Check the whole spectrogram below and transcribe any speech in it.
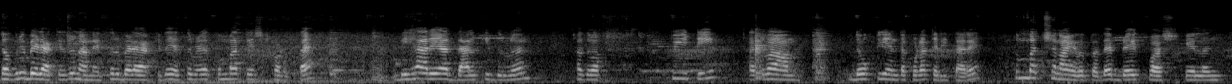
ತೊಗರಿ ಬೇಳೆ ಹಾಕಿದ್ರು, ನಾನು ಹೆಸರು ಬೇಳೆ ಹಾಕಿದೆ. ಹೆಸರು ಬೇಳೆ ತುಂಬ ಟೇಸ್ಟ್ ಕೊಡುತ್ತೆ. ಬಿಹಾರಿಯ ದಾಲ್ಕಿ ದುಲ್ಹನ್ ಅಥವಾ ಪೀಟಿ ಅಥವಾ ದೋಕ್ಲಿ ಅಂತ ಕೂಡ ಕರೀತಾರೆ. ತುಂಬ ಚೆನ್ನಾಗಿರುತ್ತದೆ. ಬ್ರೇಕ್ಫಾಸ್ಟ್ಗೆ, ಲಂಚ್,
